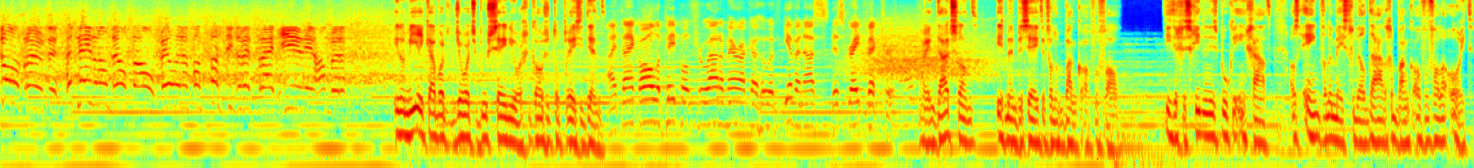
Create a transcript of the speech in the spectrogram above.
dolle vreugde. Het Nederlands elftal speelde een fantastische wedstrijd hier in Hamburg. In Amerika wordt George Bush senior gekozen tot president. I thank all the people throughout America who have given us this great victory. Maar in Duitsland is men bezeten van een bankoverval. Die de geschiedenisboeken ingaat als een van de meest gewelddadige bankovervallen ooit.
